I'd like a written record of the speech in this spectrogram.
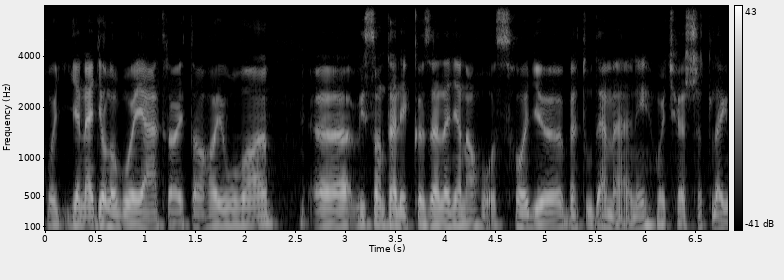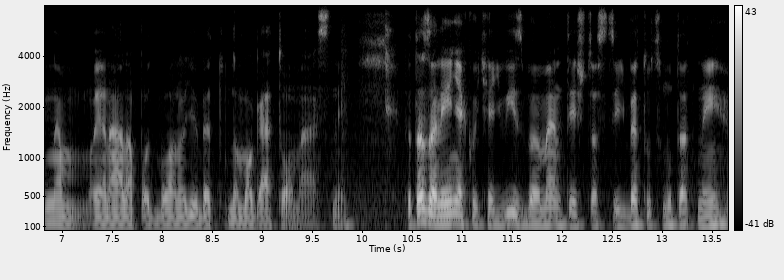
hogy ugye ne gyalogolj át rajta a hajóval, viszont elég közel legyen ahhoz, hogy be tud emelni, hogyha esetleg nem olyan állapotban, hogy ő be tudna magától mászni. Tehát az a lényeg, hogyha egy vízből mentést azt így be tudsz mutatni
